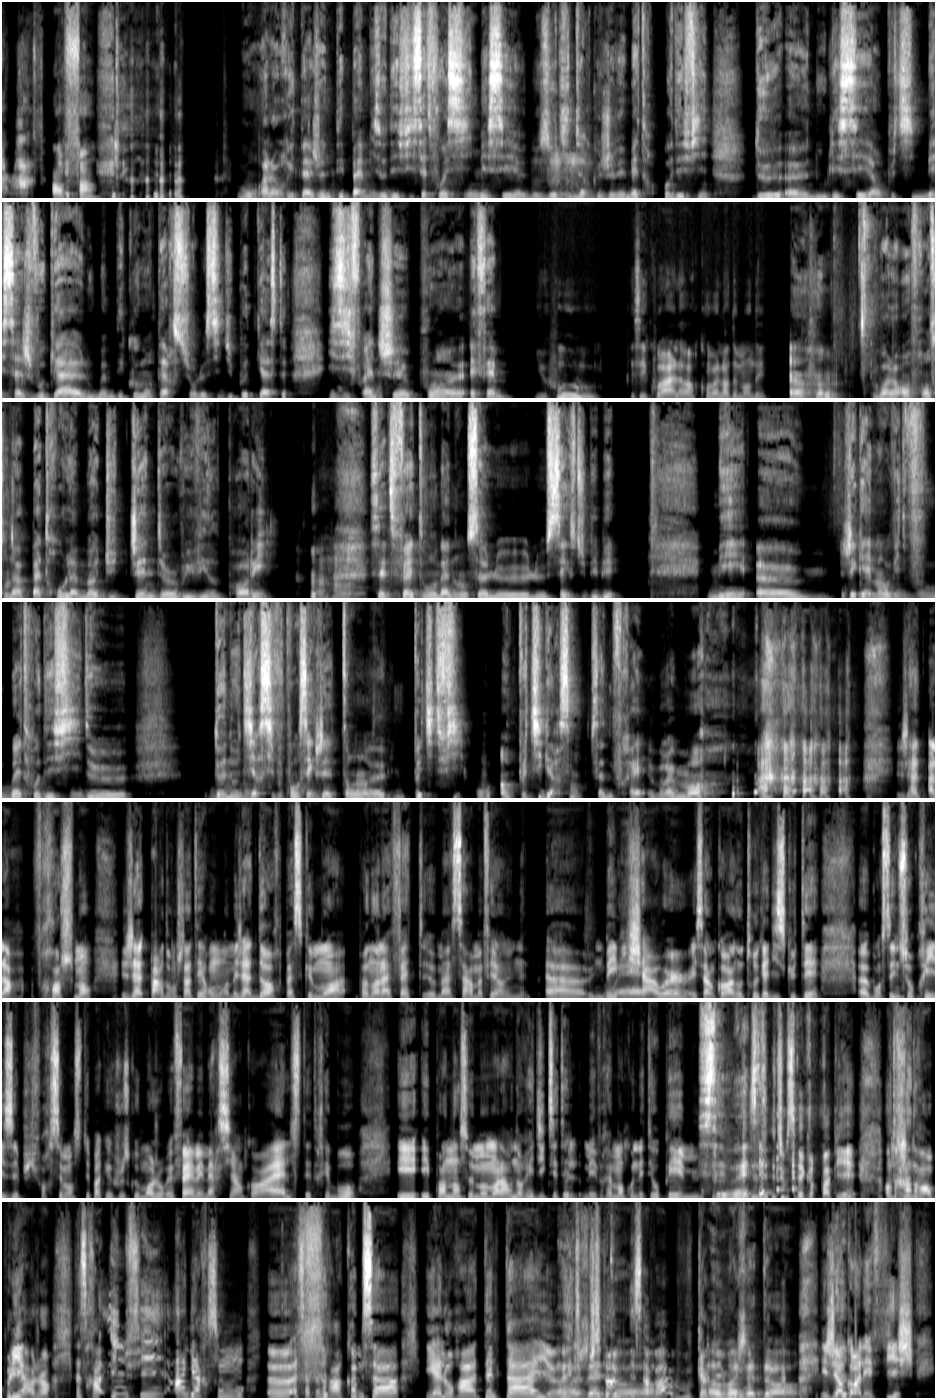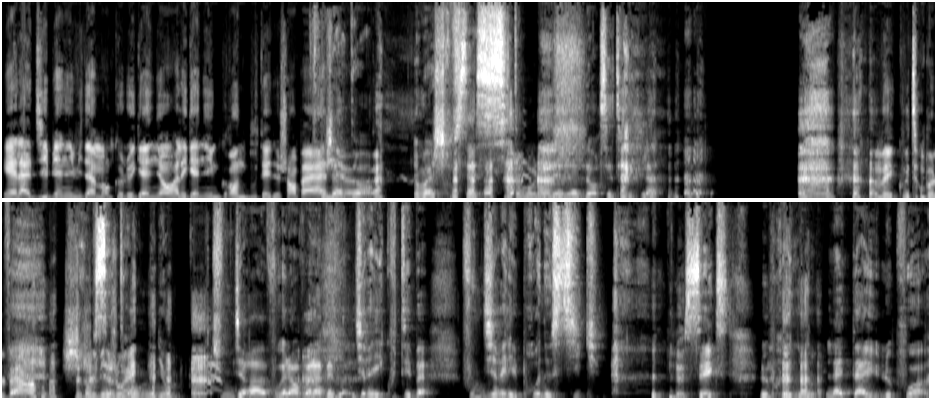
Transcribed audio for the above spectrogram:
enfin. Bon, alors Rita, je ne t'ai pas mise au défi cette fois-ci, mais c'est nos mmh. auditeurs que je vais mettre au défi de euh, nous laisser un petit message vocal ou même des commentaires sur le site du podcast easyfrench.fm. Youhou Et c'est quoi alors qu'on va leur demander? Uh-huh. Bon alors en France, on n'a pas trop la mode du gender reveal party. Uh-huh. Cette fête où on annonce le, le sexe du bébé. Mais euh, j'ai quand même envie de vous mettre au défi de de nous dire si vous pensez que j'attends euh, une petite fille ou un petit garçon. Ça nous ferait vraiment Alors, franchement, pardon, je t'interromps, hein, mais j'adore parce que moi, pendant la fête, euh, ma sœur m'a fait une, euh, une baby shower et c'est encore un autre truc à discuter. Euh, bon, c'était une surprise et puis forcément, c'était pas quelque chose que moi j'aurais fait, mais merci encore à elle, c'était très beau. Et, et pendant ce moment-là, on aurait dit que c'était, mais vraiment qu'on était au PMU. C'est vrai. C'était tous avec leur papier, en train de remplir, genre, ça sera une fille, un garçon, elle s'appellera comme ça et elle aura telle taille. Oh, j'adore. Ça va Vous calmez oh, Moi, j'adore. Et j'ai encore les fiches et elle a dit bien évidemment que le gagnant allait gagner une grande bouteille de champagne. J'adore. Euh. Moi, je trouve ça si drôle. J'adore ces trucs-là. bah écoute, on peut le faire. Hein. Je, je bien jouer. Trop mignon. Tu me diras, vous. Alors voilà, bah, vous me direz, écoutez, bah, vous me direz les pronostics, le sexe, le prénom, la taille, le poids.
